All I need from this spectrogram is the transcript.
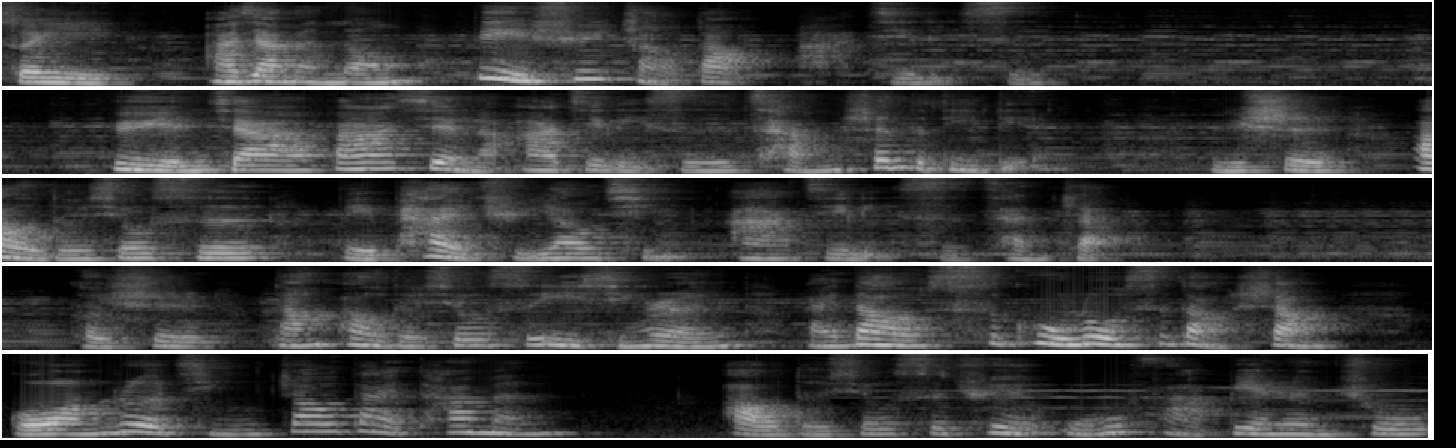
所以阿伽门农必须找到阿基里斯。预言家发现了阿基里斯藏身的地点。于是，奥德修斯被派去邀请阿基里斯参战。可是，当奥德修斯一行人来到斯库洛斯岛上，国王热情招待他们，奥德修斯却无法辨认出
